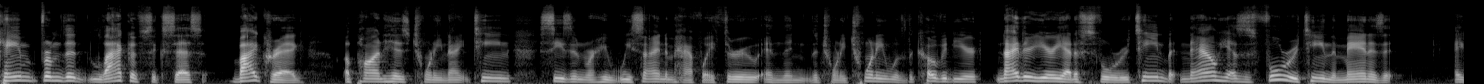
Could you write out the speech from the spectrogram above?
came from the lack of success by Craig upon his 2019 season where he we signed him halfway through and then the 2020 was the covid year. Neither year he had his full routine but now he has his full routine. The man is at a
